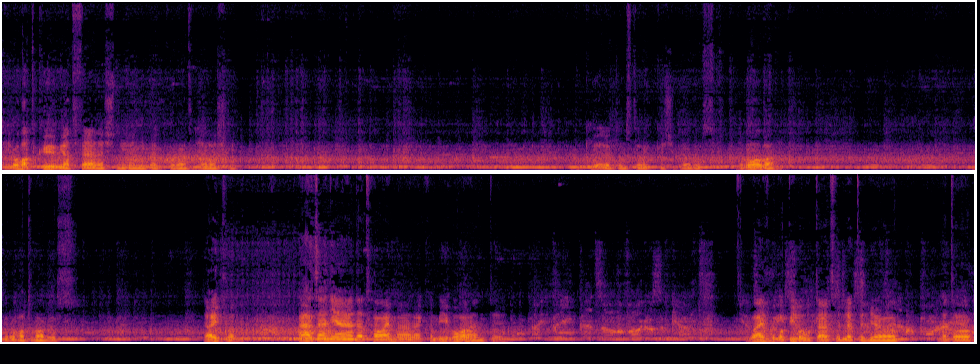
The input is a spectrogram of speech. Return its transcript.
Egy rohadt kő miatt felesni, ennyi mekkorát, hogy elesni. Kijelöltem ezt a kicsit vagoszt. De hol van? Ez a rohadt vagosz. Ja, itt van. Hát anyádat haj már meg, ha mi, hova mentél? Várj meg a pilótát, hogy letegye a, hát a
